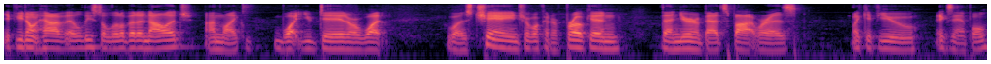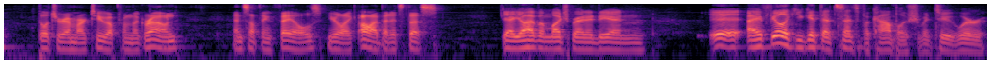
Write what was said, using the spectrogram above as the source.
if you don't have at least a little bit of knowledge on like what you did or what was changed or what could have broken, then you're in a bad spot. Whereas, like if you, example, built your MR2 up from the ground and something fails, you're like, oh, I bet it's this. yeah, you'll have a much better idea, and it, I feel like you get that sense of accomplishment too. Where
